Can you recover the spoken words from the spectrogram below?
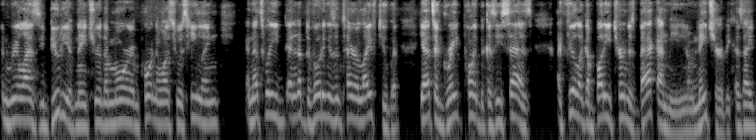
and realize the beauty of nature, the more important it was to his healing. And that's what he ended up devoting his entire life to. But yeah, it's a great point because he says, I feel like a buddy turned his back on me, you know, nature, because I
